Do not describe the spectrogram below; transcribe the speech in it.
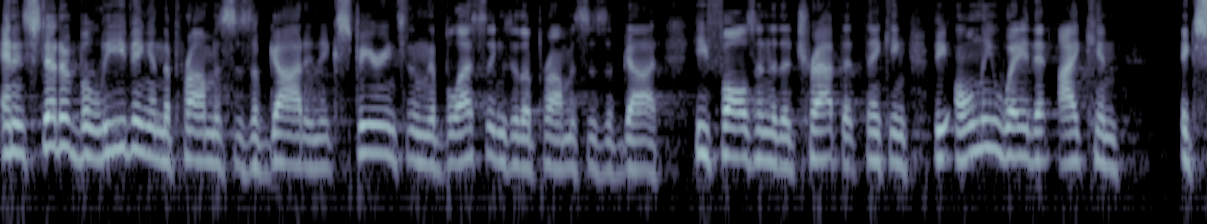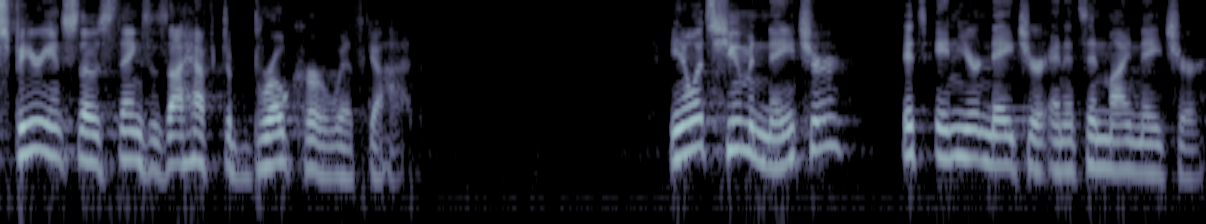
And instead of believing in the promises of God and experiencing the blessings of the promises of God, he falls into the trap that thinking the only way that I can experience those things is I have to broker with God. You know what's human nature? It's in your nature and it's in my nature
